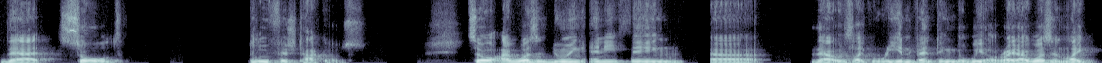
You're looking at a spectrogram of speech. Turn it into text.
that sold bluefish tacos. So I wasn't doing anything uh, that was like reinventing the wheel, right? I wasn't like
